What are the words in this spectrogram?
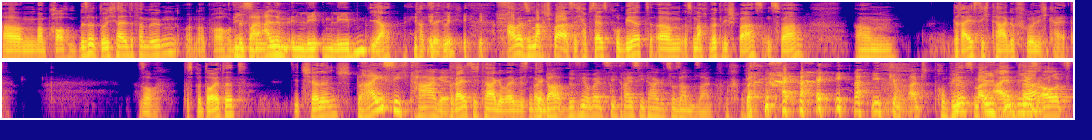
Ähm, man braucht ein bisschen Durchhaltevermögen und man braucht ein Wie bisschen bei allem Le im Leben. Ja, tatsächlich. Aber sie macht Spaß. Ich habe selbst probiert. Ähm, es macht wirklich Spaß. Und zwar ähm, 30 Tage Fröhlichkeit. So, das bedeutet die Challenge 30 Tage. 30 Tage, weil wir sind Dann ja da dürfen wir aber jetzt nicht 30 Tage zusammen sein. nein, nein, nein, Quatsch. Probier's mal ich einen probier's Tag. aus.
